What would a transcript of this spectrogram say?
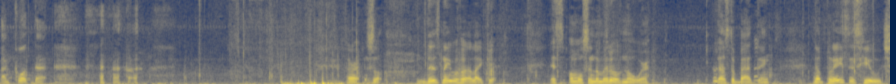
I caught that. All right, so this neighborhood I like it. It's almost in the middle of nowhere. That's the bad thing. The place is huge.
